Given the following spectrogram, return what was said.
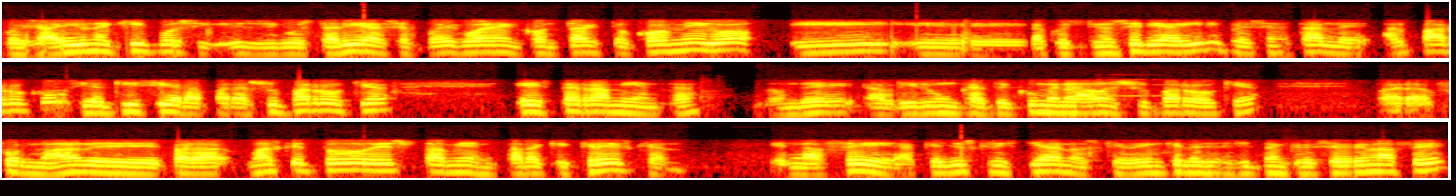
pues hay un equipo, si, si gustaría, se puede poner en contacto conmigo y eh, la cuestión sería ir y presentarle al párroco, si él quisiera, para su parroquia, esta herramienta, donde abrir un catecumenado en su parroquia para formar, eh, para más que todo es también para que crezcan en la fe, aquellos cristianos que ven que necesitan crecer en la fe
